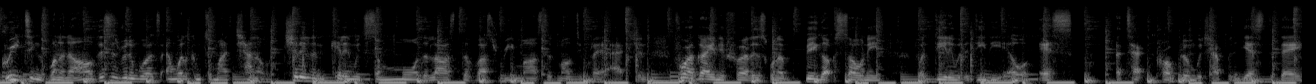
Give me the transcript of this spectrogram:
Greetings one and all, this is Riddimworks and welcome to my channel. Chilling and killing with some more The Last of Us remastered multiplayer action. Before I go any further, I just want to big up Sony for dealing with the DDoS attack problem which happened yesterday.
